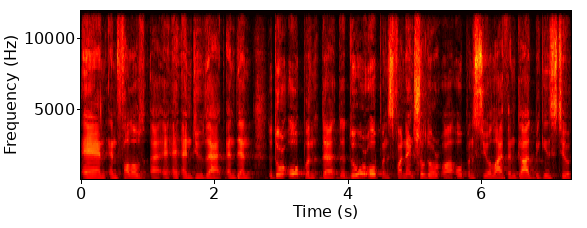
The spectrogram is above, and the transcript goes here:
and, and follow uh, and, and, do that. And then the door open, the, the door opens, financial door uh, opens to your life and God begins to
